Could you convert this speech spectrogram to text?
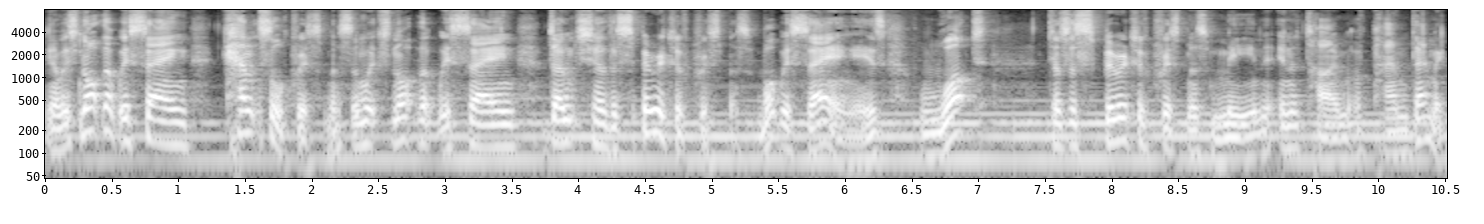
You know, it's not that we're saying cancel Christmas, and it's not that we're saying don't show the spirit of Christmas. What we're saying is, what does the spirit of Christmas mean in a time of pandemic?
